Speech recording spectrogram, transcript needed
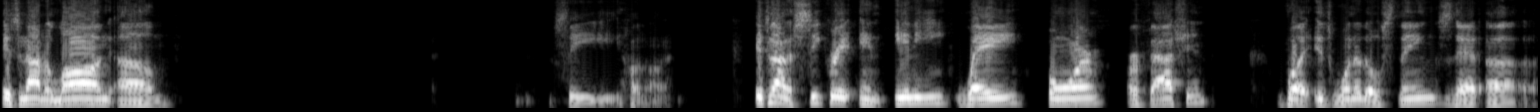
it's not a long um, see, hold on. It's not a secret in any way, form, or fashion, but it's one of those things that uh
